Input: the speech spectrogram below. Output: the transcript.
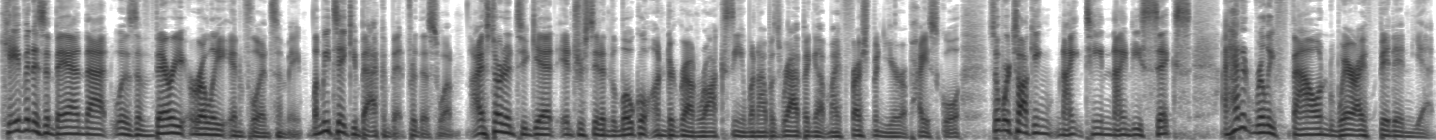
Cave In is a band that was a very early influence on me. Let me take you back a bit for this one. I started to get interested in the local underground rock scene when I was wrapping up my freshman year of high school. So we're talking 1996. I hadn't really found where I fit in yet.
